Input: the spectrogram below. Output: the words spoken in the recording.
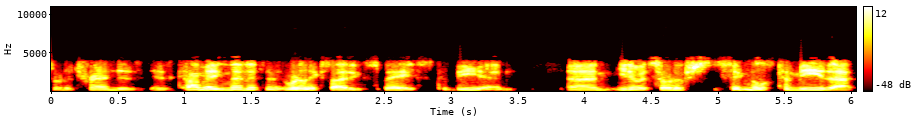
sort of trend is, is coming, then it's a really exciting space to be in. And, you know, it sort of signals to me that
